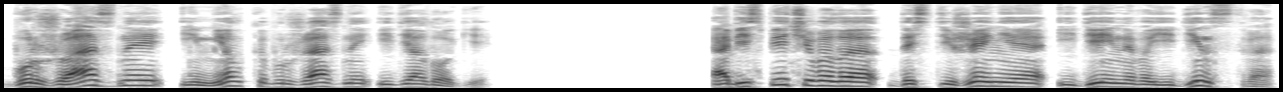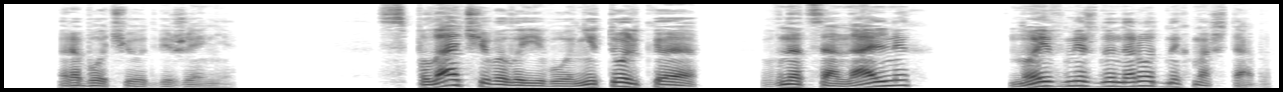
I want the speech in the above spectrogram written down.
буржуазной и мелкобуржуазной идеологии, обеспечивала достижение идейного единства рабочего движения, сплачивала его не только в национальных, но и в международных масштабах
